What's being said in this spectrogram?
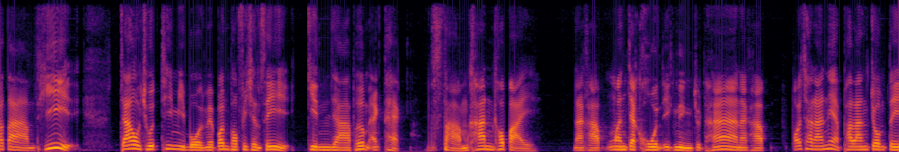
ก็ตามที่เจ้าชุดที่มี Bone Weapon Proficiency กินยาเพิ่ม Attack 3ขั้นเข้าไปนะครับ มันจะคูณอีก 1.5 นะครับ เพราะฉะนั้นเนี่ยพลังโจมตี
